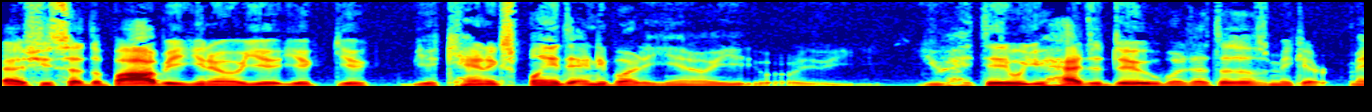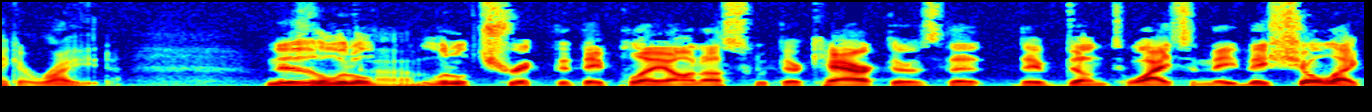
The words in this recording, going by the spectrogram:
as she said to Bobbi, you know, you you you, you can't explain to anybody. You know, you you did what you had to do, but that doesn't make it make it right. And this is a little um, little trick that they play on us with their characters that they've done twice, and they they show like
